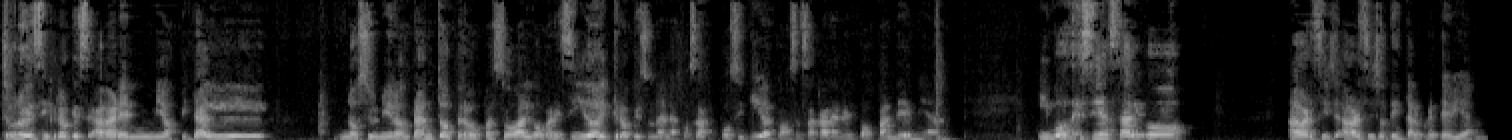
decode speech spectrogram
Seguro que sí, creo que, a ver, en mi hospital no se unieron tanto, pero pasó algo parecido y creo que es una de las cosas positivas que vamos a sacar en el post pandemia. Y vos decías algo, a ver si, a ver si yo te interpreté bien.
